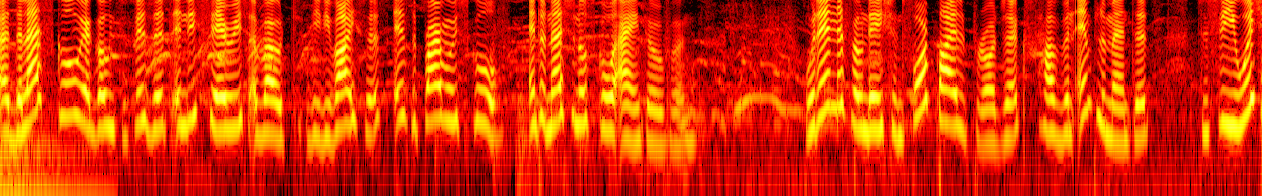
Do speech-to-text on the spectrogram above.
Uh, the last school we are going to visit in this series about the devices is the primary school International School Eindhoven. Within the foundation, four pilot projects have been implemented to see which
